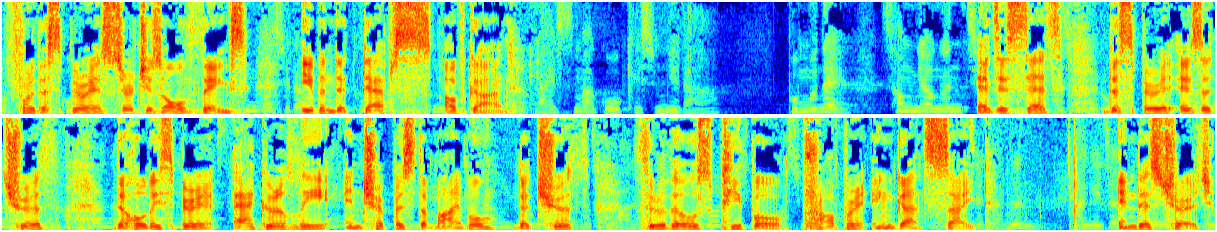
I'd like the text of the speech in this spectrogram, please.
for the Spirit searches all things, even the depths of God. As it says, the Spirit is the truth. The Holy Spirit accurately interprets the Bible, the truth, through those people proper in God's sight. In this church,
